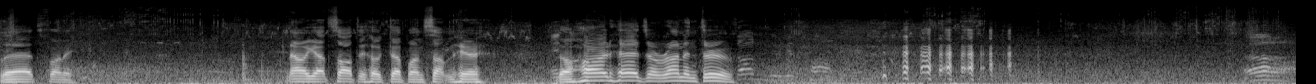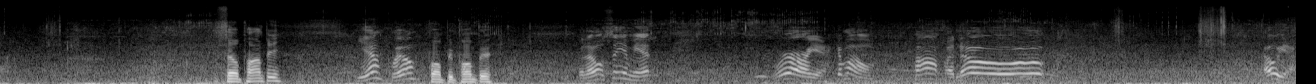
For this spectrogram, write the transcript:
That's funny. Now we got Salty hooked up on something here. The hard heads are running through. Salty's gonna get pumped. Phil Pompey? Yeah, well, Pompey Pompey. but I don't see him yet. Where are you? Come on. Pompano. Oh yeah.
